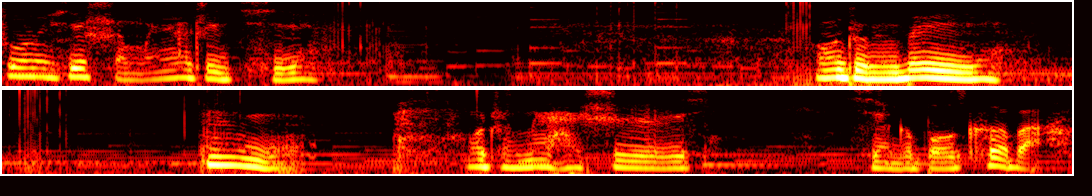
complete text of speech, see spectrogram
说了些什么呀？这期我准备，嗯，我准备还是写个博客吧。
